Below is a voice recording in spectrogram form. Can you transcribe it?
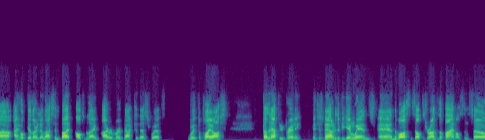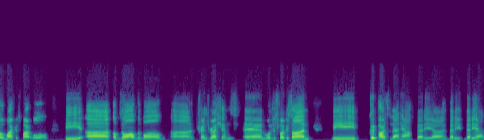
uh, I hope they learn their lesson. But ultimately, I, I revert back to this with with the playoffs. Doesn't have to be pretty. It just matters if you get wins. And the Boston Celtics are on to the finals. And so Marcus Smart will be uh, absolved of all uh, transgressions. And we'll just focus on the good parts of that half that he uh, that he that he had.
